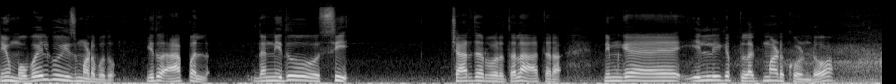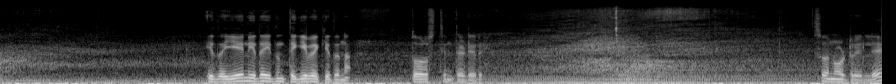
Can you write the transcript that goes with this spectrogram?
ನೀವು ಮೊಬೈಲ್ಗೂ ಯೂಸ್ ಮಾಡ್ಬೋದು. ಇದು ಆ್ಯಪಲ್ ದೆನ್ ಇದು ಸಿ ಚಾರ್ಜರ್ ಬರುತ್ತಲ್ಲ ಆ ಥರ. ನಿಮಗೆ ಇಲ್ಲಿಗೆ ಪ್ಲಗ್ ಮಾಡಿಕೊಂಡು ಇದು ಏನಿದೆ, ಇದನ್ನು ತೆಗಿಬೇಕು ಇದನ್ನು. ತೋರಿಸ್ತೀನಿ ತಡೀರಿ. ಸೊ ನೋಡ್ರಿ ಇಲ್ಲಿ.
